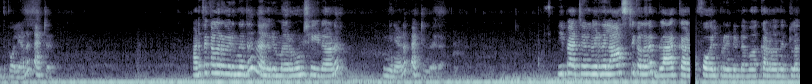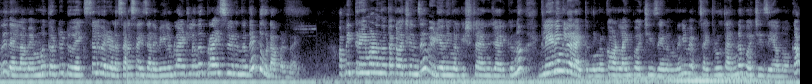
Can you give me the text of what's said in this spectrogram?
ഇതുപോലെയാണ് പാറ്റേൺ അടുത്ത കളർ വരുന്നത് നല്ലൊരു മെറൂൺ ആണ്. ഇങ്ങനെയാണ് പാറ്റേൺ വരിക ഈ പാറ്റേണിൽ വരുന്ന ലാസ്റ്റ് കളർ ബ്ലാക്ക് ആണ്. ഫോയിൽ പ്രിന്റിന്റെ വർക്ക് ആണ് വന്നിട്ടുള്ളത്. ഇതെല്ലാം എം തൊട്ട് ടു എക്സൽ വരെയുള്ള സൈസ് ആണ് അവൈലബിൾ ആയിട്ടുള്ളത്. പ്രൈസ് വരുന്നത് ടു ഡബിൾ നയൻ അപ്പൊ ഇത്രയുമാണ് ഇന്നത്തെ കളക്ഷൻസ് വീഡിയോ നിങ്ങൾക്ക് ഇഷ്ടമായെന്ന് വിചാരിക്കുന്നു. ഇതിലേതെങ്കിലും ഒരു ഐറ്റം നിങ്ങൾക്ക് ഓൺലൈൻ പർച്ചേസ് ചെയ്യണമെന്നുണ്ടെങ്കിൽ വെബ്സൈറ്റ് ത്രൂ തന്നെ പർച്ചേസ് ചെയ്യാൻ നോക്കാം.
